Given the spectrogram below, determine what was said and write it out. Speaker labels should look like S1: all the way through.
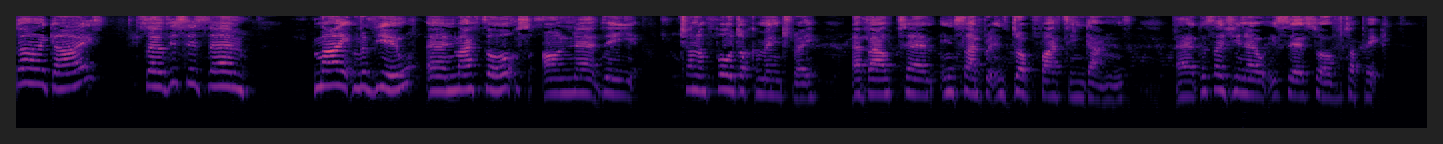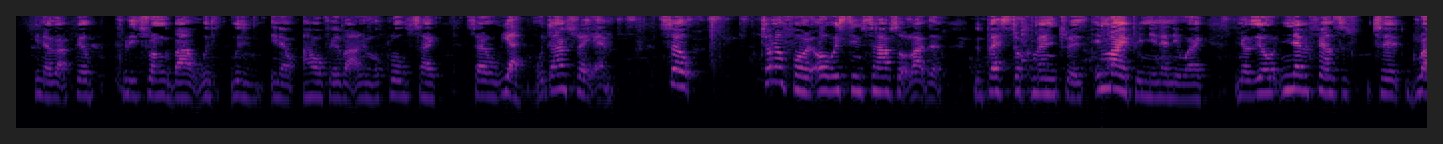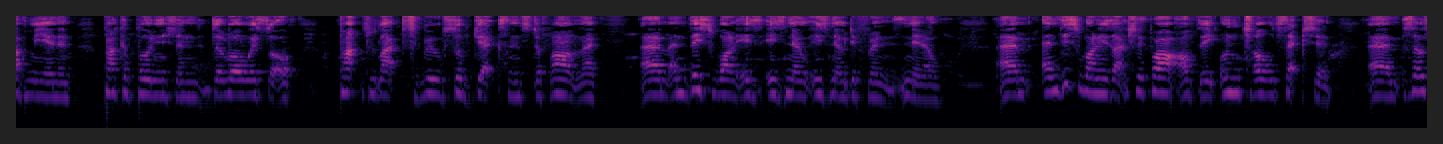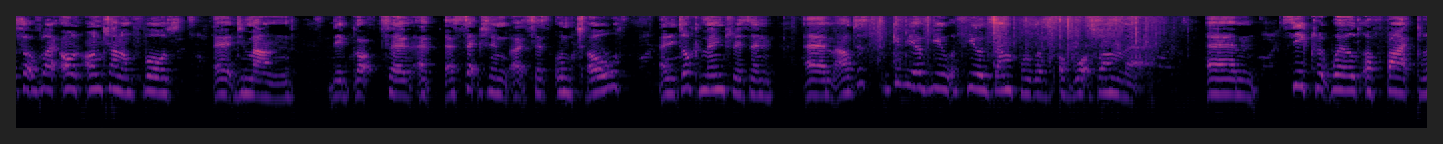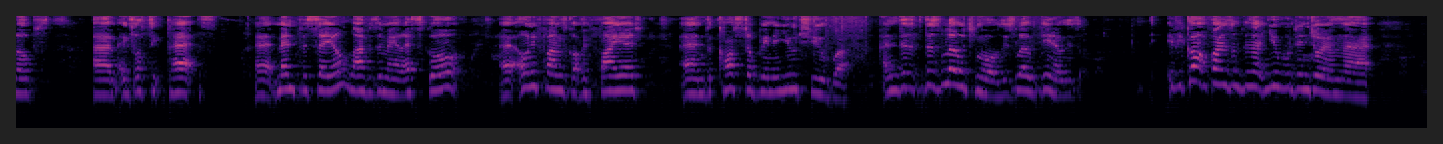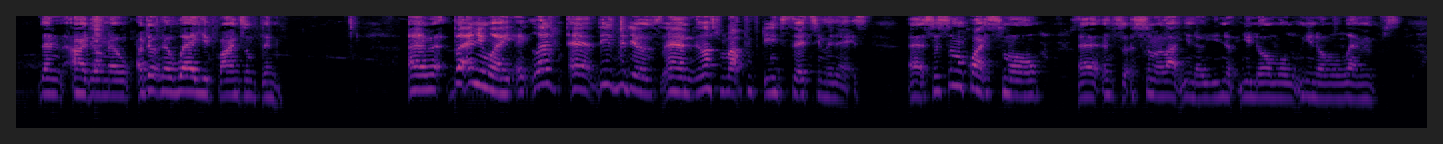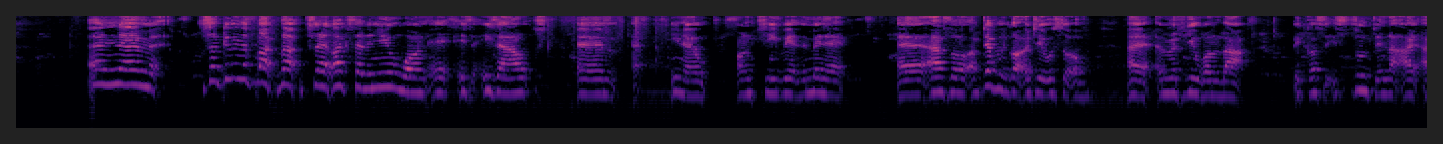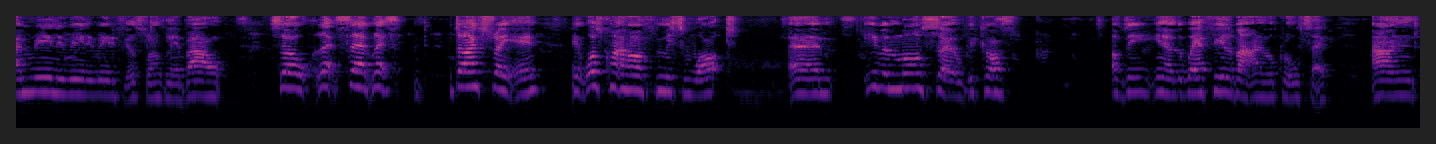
S1: So hi guys, so this is um, my review and my thoughts on uh, the Channel 4 documentary about um, Inside Britain's dog fighting gangs. Because uh, as you know, it's a sort of topic, you know, that I feel pretty strong about with, with you know, how I feel about animal cruelty. So yeah, we'll dive straight in. So, Channel 4 always seems to have sort of like the, the best documentaries, in my opinion anyway. You know, they never fail to, to grab me in and pack a punch and they're always sort of packed with like taboo subjects and stuff, aren't they? Um, and this one is, is no is no different, you know. Um, and this one is actually part of the untold section. Um, so sort of like on, on Channel 4's uh, demand, they've got um, a, a, section that says untold and it's documentaries and um, I'll just give you a few a few examples of, of what's on there. Um, Secret World of Fight Clubs, Exotic Pets, uh, Men for Sale, Life as a Male Escort, uh, OnlyFans Got Me Fired, and The Cost of Being a YouTuber. And there's, there's loads more. There's loads, you know, if you can't find something that you would enjoy on there, then I don't know. I don't know where you'd find something. Um, but anyway, it, uh, these videos um, they last for about 15 to 30 minutes. Uh, so some are quite small, uh, and so, some are like you know your, your normal your normal lengths. And um, so given the fact that, uh, like I said, a new one is is out, um, you know, on TV at the minute, uh, I thought I've definitely got to do a sort of uh, a review on that because it's something that I, I really, really, really feel strongly about. So let's um, let's dive straight in. It was quite hard for me to watch, um, even more so because of the you know the way I feel about animal cruelty, and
